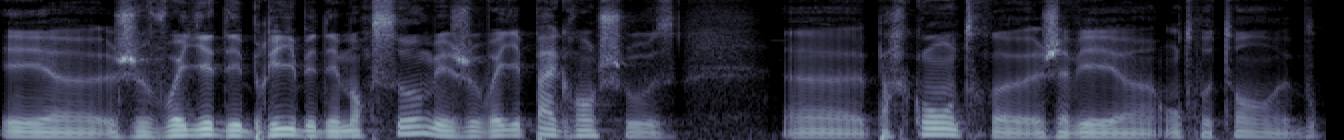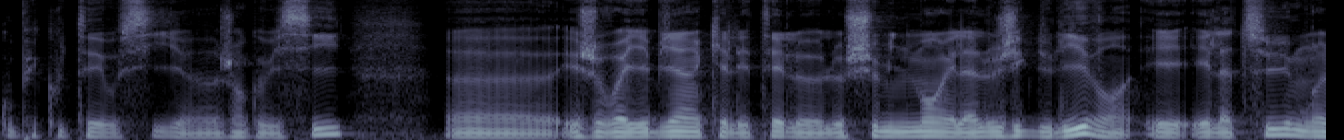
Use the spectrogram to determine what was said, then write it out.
Et euh, je voyais des bribes et des morceaux, mais je voyais pas grand-chose. Euh, par contre, euh, j'avais entre-temps beaucoup écouté aussi Jean Covici, euh, et je voyais bien quel était le, cheminement et la logique du livre. Et, là-dessus, moi,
